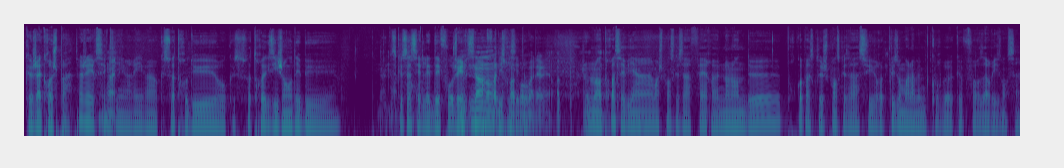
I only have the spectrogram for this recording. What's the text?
que j'accroche pas. Vois, j'ai ce Ouais. qui m'arrive, hein, que ce soit trop dur ou que ce soit trop exigeant au début. Parce que ça, c'est les défauts. J'ai- C'est Non, non, difficile. pour de- Valérien. Hop, je 93, c'est bien. Moi, je pense que ça va faire euh, 92. Pourquoi? Parce que je pense que ça va suivre plus ou moins la même courbe que Forza Horizon 5.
